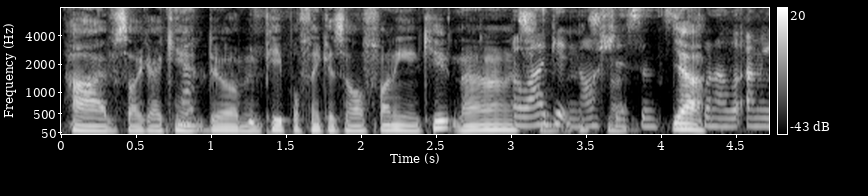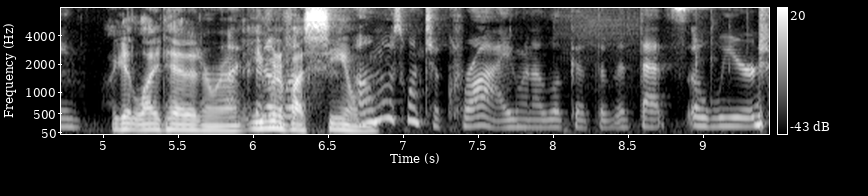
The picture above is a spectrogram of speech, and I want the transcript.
hives. Like I can't do them, and people think it's all funny and cute. No, Oh, I get nauseous not. and stuff Yeah. when I look. I mean, I get lightheaded around, even if I see them. I almost want to cry when I look at them. If that's a weird,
